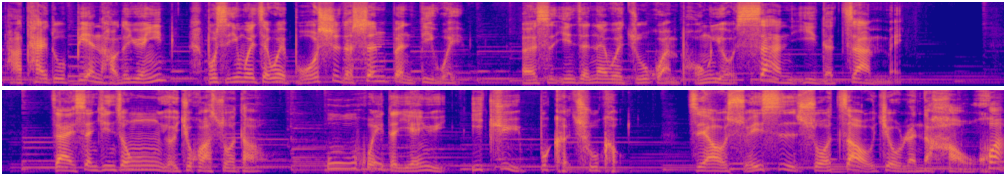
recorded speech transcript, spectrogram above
他态度变好的原因，不是因为这位博士的身份地位，而是因着那位主管朋友善意的赞美。在圣经中有一句话说道：“污秽的言语一句不可出口，只要随时说造就人的好话。”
